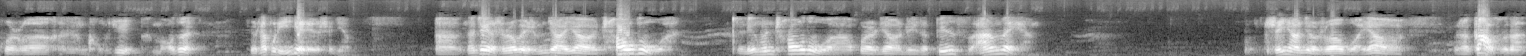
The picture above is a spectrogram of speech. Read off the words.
或者说很恐惧、很矛盾，就是他不理解这个事情。啊，那这个时候为什么叫要超度啊？灵魂超度啊，或者叫这个濒死安慰啊？实际上就是说，我要呃告诉他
